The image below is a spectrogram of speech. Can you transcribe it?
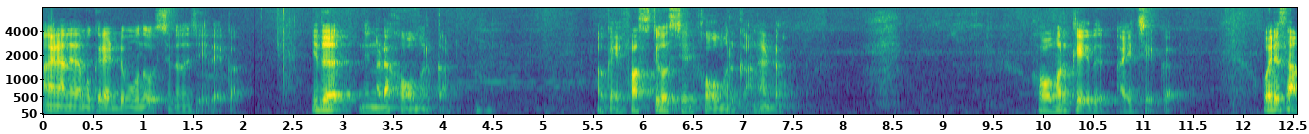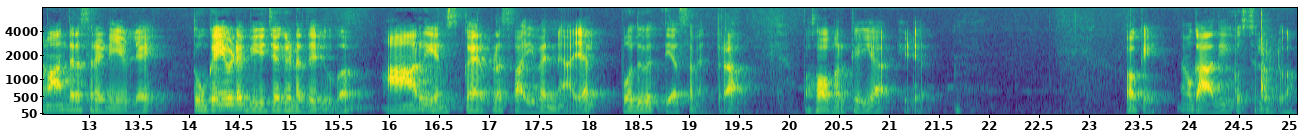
അങ്ങനെയാണെങ്കിൽ നമുക്ക് രണ്ട് മൂന്ന് ക്വസ്റ്റ്യൻ ഒന്ന് ചെയ്തേക്കാം. ഇത് നിങ്ങളുടെ ഹോംവർക്കാണ് ഓക്കെ ഫസ്റ്റ് ക്വസ്റ്റ്യൻ ഹോംവർക്കാണ് കേട്ടോ. ഹോംവർക്ക് ചെയ്ത് അയച്ചേക്കുക ഒരു സമാന്തര ശ്രേണിയിലെ തുകയുടെ ബീജഗണിത രൂപം ആറ് N square plus five N ആയാൽ പൊതുവ്യത്യാസം എത്ര? അപ്പോൾ ഹോംവർക്ക് ചെയ്യുക ഇടുക ഓക്കെ നമുക്ക് ആദ്യം ഈ ക്വസ്റ്റ്യനിലോട്ട് പോകാം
